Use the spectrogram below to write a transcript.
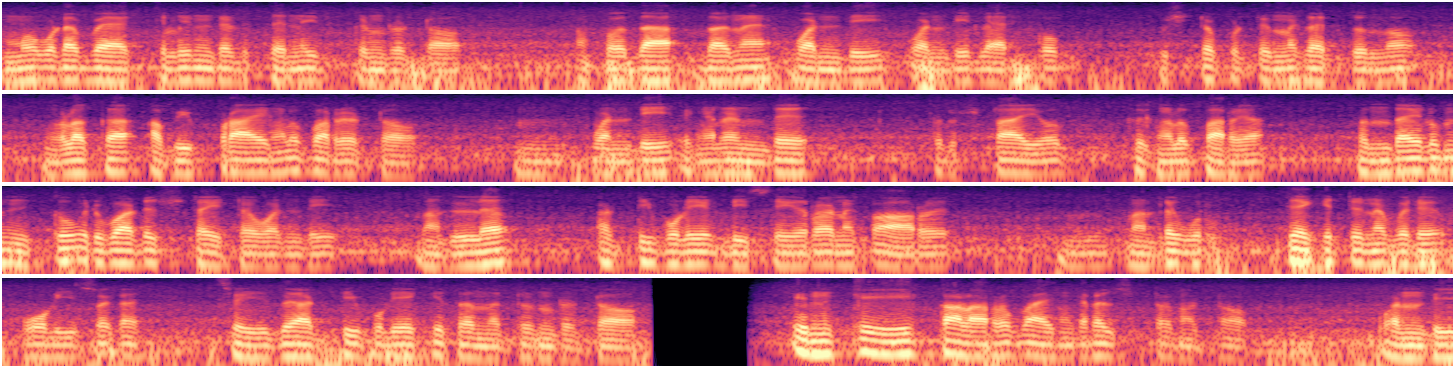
ഇമ്മ ഇവിടെ ബാക്കിൽ എന്റെ അടുത്ത് തന്നെ ഇരിക്കുന്നുണ്ട് കേട്ടോ. അപ്പോൾ ഇതാ ഇതാണ് വണ്ടി. വണ്ടി എല്ലാവർക്കും ഇഷ്ടപ്പെട്ടെന്ന് കരുതുന്നു. നിങ്ങളൊക്കെ അഭിപ്രായങ്ങൾ പറയട്ടോ വണ്ടി എങ്ങനെ ഉണ്ട് ഇഷ്ടമായോ നിങ്ങൾ പറയാം. അപ്പോൾ എന്തായാലും എനിക്ക് ഒരുപാട് ഇഷ്ടമായിട്ടോ വണ്ടി. നല്ല അടിപൊളി ഡിസൈറാണ് കാറ്. നല്ല വൃത്തിയാക്കിയിട്ട് തന്നെ ഇവർ പോലീസൊക്കെ ചെയ്ത് അടിപൊളിയാക്കി തന്നിട്ടുണ്ട് കേട്ടോ എനിക്ക് ഈ കളറ് ഭയങ്കര ഇഷ്ടമാണ് കേട്ടോ വണ്ടി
